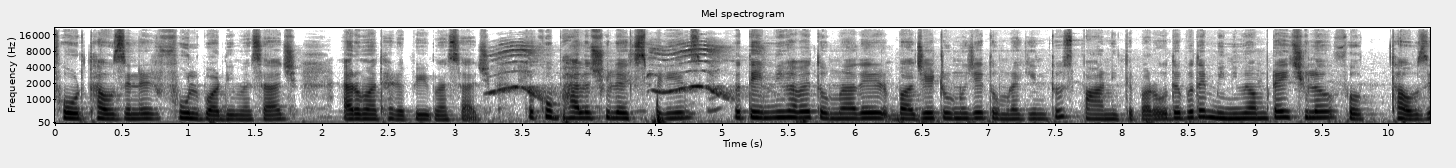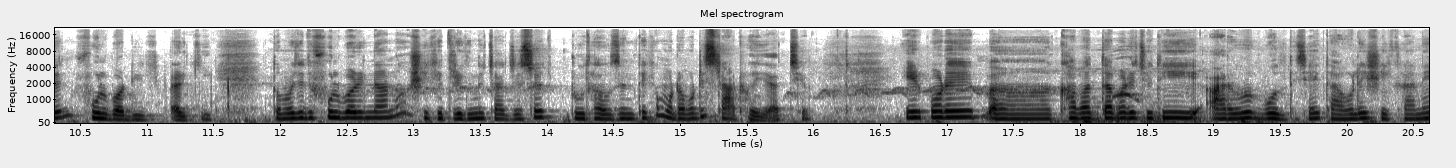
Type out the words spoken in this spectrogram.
ফোর থাউজেন্ডের full body massage aromatherapy massage তো খুব ভালো ছিল এক্সপিরিয়েন্স তো তেমনিভাবে তোমাদের বাজেট অনুযায়ী তোমরা কিন্তু স্পা নিতে পারো। ওদের বোধহয় মিনিমামটাই ছিল ফোর থাউজেন্ড ফুল বডির আর কি। তোমরা যদি ফুল বডি না নাও, সেক্ষেত্রে কিন্তু চার্জেসটা টু থাউজেন্ড থেকে মোটামুটি স্টার্ট হয়ে যাচ্ছে। এরপরে খাবার দাবারে যদি আরও বলতে চাই, তাহলে সেখানে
